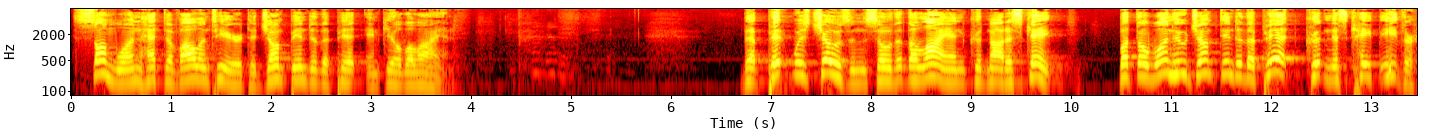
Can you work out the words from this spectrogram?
someone had to volunteer to jump into the pit and kill the lion. The pit was chosen so that the lion could not escape. But the one who jumped into the pit couldn't escape either.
